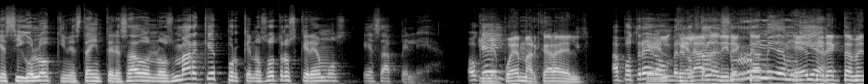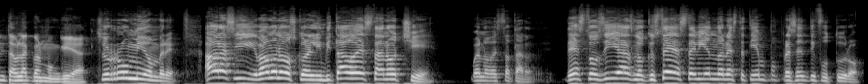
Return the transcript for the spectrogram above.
que si Golovkin está interesado, nos marque porque nosotros queremos esa pelea. ¿Ok? Y le puede marcar a él. A Que Potrero, él, hombre. que él habla directa, roomie de él directamente habla con Munguía. Su roomie, hombre. Ahora sí, vámonos con el invitado de esta noche. Bueno, de esta tarde. De estos días, lo que usted esté viendo en este tiempo presente y futuro.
